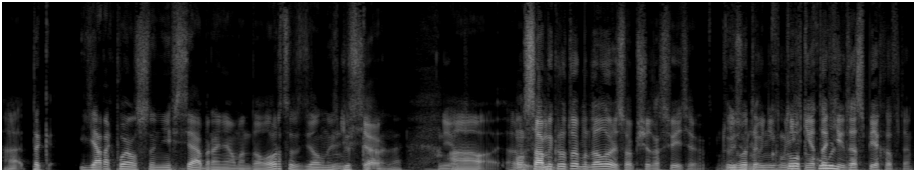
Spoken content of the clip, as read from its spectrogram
А, так я так понял, что не вся броня мандалорцев сделана из Не Бескара, вся. да? Нет. А, э, Он самый и- крутой Мандалорец вообще на свете. То И есть вот у них, у них нет культ- таких доспехов-то.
